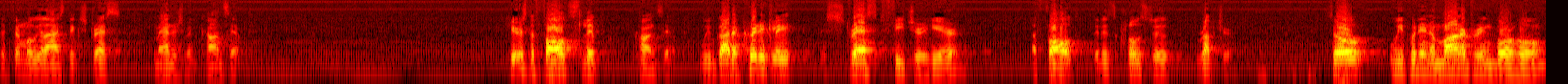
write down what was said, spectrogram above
the thermoelastic stress management concept. Here's the fault slip concept. We've got a critically stressed feature here, a fault that is close to rupture. So we put in a monitoring borehole.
